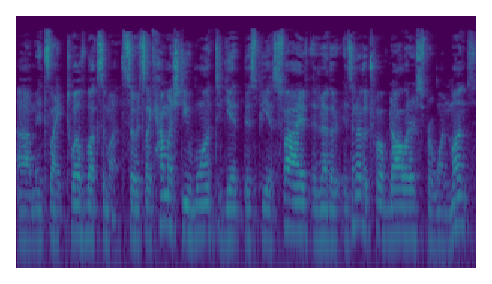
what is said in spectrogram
Um, it's like twelve bucks a month. So it's like, how much do you want to get this PS5? Another it's another twelve dollars for one month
